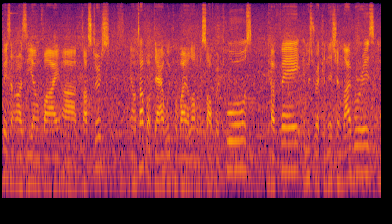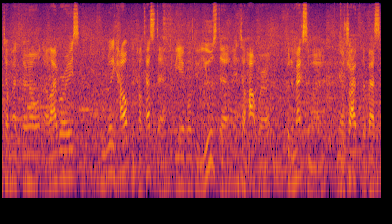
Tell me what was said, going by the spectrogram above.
based on our Xeon Phi uh, clusters. And on top of that, we provide a lot of the software tools, Caffe, image recognition libraries, uh, libraries, to really help the contestant to be able to use the Intel hardware to the maximum Yeah. to drive for the best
